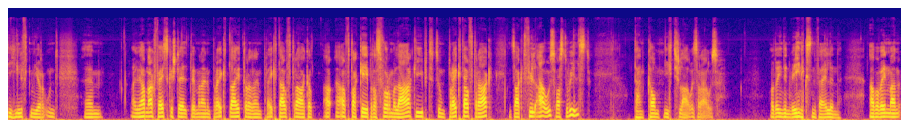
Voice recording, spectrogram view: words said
Die hilft mir. Und ähm, weil wir haben auch festgestellt, wenn man einem Projektleiter oder einem Projektauftraggeber das Formular gibt zum Projektauftrag und sagt, füll aus, was du willst, dann kommt nichts Schlaues raus. Oder in den wenigsten Fällen. Aber wenn man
